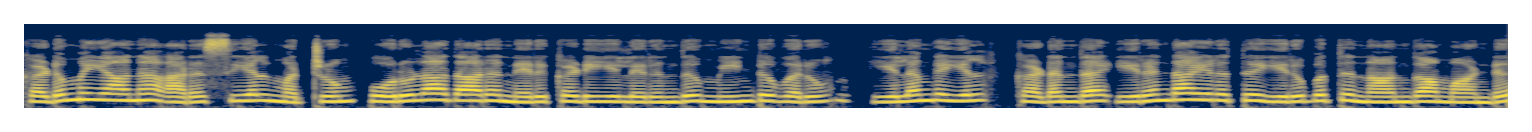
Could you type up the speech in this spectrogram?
கடுமையான அரசியல் மற்றும் பொருளாதார நெருக்கடியிலிருந்து மீண்டு வரும் இலங்கையில் கடந்த இரண்டாயிரத்து இருபத்து நான்காம் ஆண்டு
